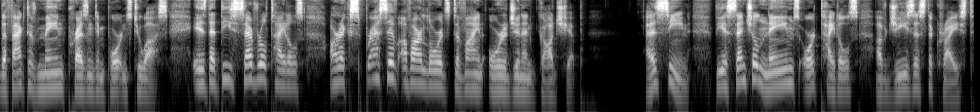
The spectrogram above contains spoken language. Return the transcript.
The fact of main present importance to us is that these several titles are expressive of our Lord's divine origin and godship. As seen, the essential names or titles of Jesus the Christ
